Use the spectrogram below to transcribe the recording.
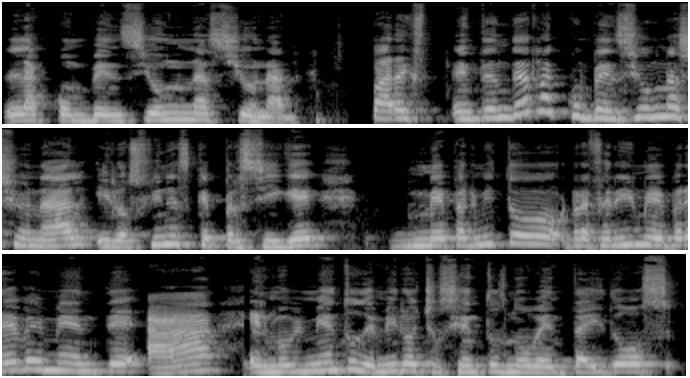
la Convención Nacional. Para entender la Convención Nacional y los fines que persigue, me permito referirme brevemente a el movimiento de 1892.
